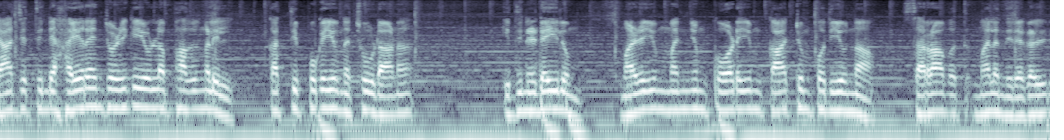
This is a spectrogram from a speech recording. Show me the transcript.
രാജ്യത്തിന്റെ ഹൈറേഞ്ച് ഒഴികെയുള്ള ഭാഗങ്ങളിൽ കത്തിപ്പുകയുന്ന ചൂടാണ്. ഇതിനിടയിലും മഴയും മഞ്ഞും കോടയും കാറ്റും പൊതിയുന്ന സറാവത്ത് മലനിരകൾ.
